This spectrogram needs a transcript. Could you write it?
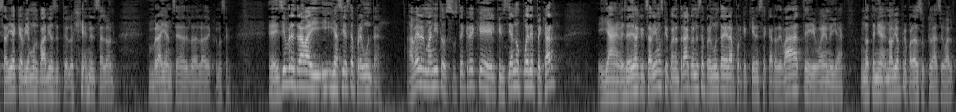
sabía que habíamos varios de teología en el salón Brian se lo ha de conocer. Eh, y siempre entraba y, hacía esta pregunta. A ver, hermanitos, ¿usted cree que el cristiano puede pecar? Y ya, sabíamos que cuando entraba con esta pregunta era porque quiere sacar debate y bueno, ya no tenía, no había preparado su clase o algo.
